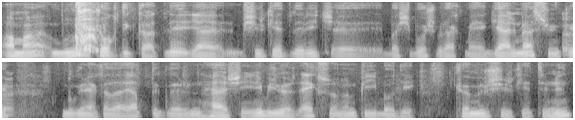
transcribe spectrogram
ama bunu çok dikkatli yani şirketleri hiç e, başıboş bırakmaya gelmez çünkü evet. bugüne kadar yaptıklarının her şeyini biliyoruz. Exxon'un Peabody kömür şirketinin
